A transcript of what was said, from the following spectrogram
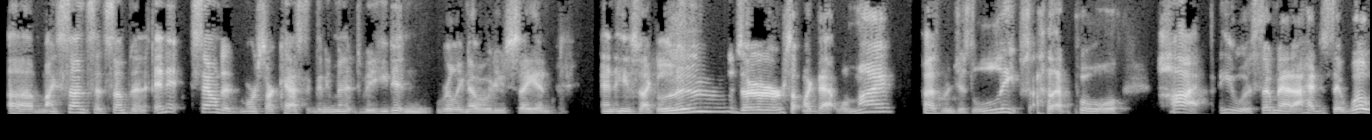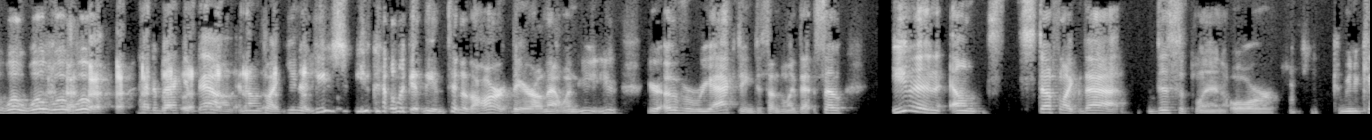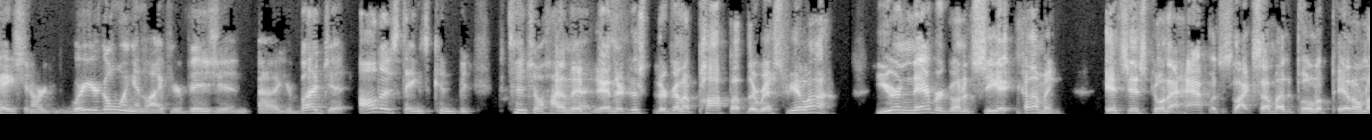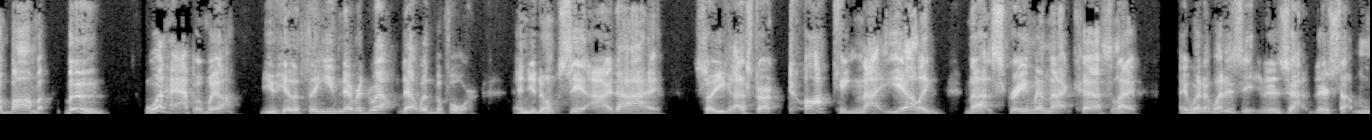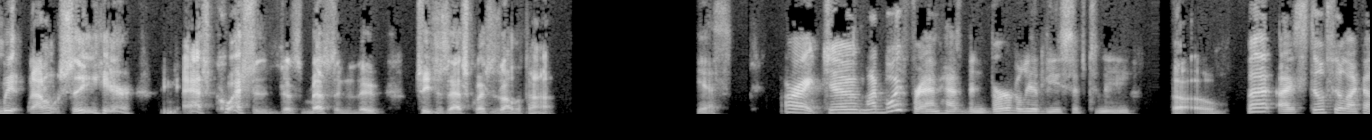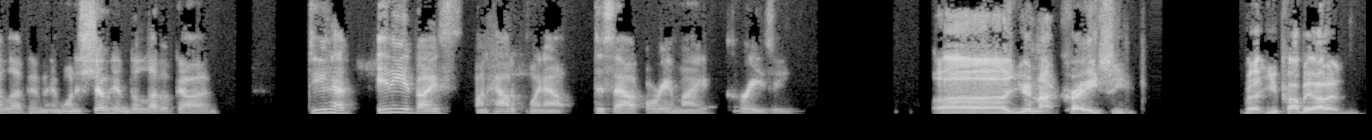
uh, my son said something, and it sounded more sarcastic than he meant it to be. He didn't really know what he was saying, and he's like loser something like that. Well, my husband just leaps out of that pool hot. He was so mad. I had to say, whoa, whoa, whoa, whoa, whoa. I had to back it down. And I was like, you know, you, you got to look at the intent of the heart there on that one. You, you, you're overreacting to something like that. So even on stuff like that, discipline or communication or where you're going in life, your vision, uh, your budget, all those things can be potential hot and, they, and they're just they're going to pop up the rest of your life. You're never going to see it coming. It's just going to happen. It's like somebody pulled a pin on a bomb. Boom. What happened? Well, you hit a thing you've never dealt, dealt with before, and you don't see it eye to eye. So you got to start talking, not yelling, not screaming, not cussing. Like, hey, what what is it? Is that, there's something we I don't see here. You ask questions. That's the best thing to do. She just asks questions all the time. yes. All right, Joe, my boyfriend has been verbally abusive to me. Uh oh. But I still feel like I love him and want to show him the love of God. Do you have any advice on how to point out this out, or am I crazy? Uh, you're not crazy, but you probably ought to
